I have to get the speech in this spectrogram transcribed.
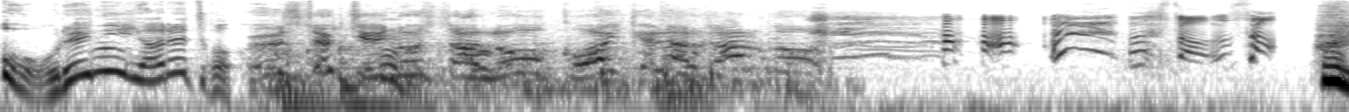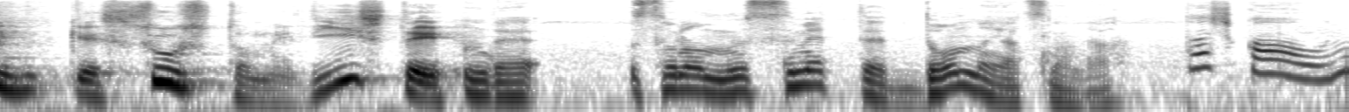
俺にやれと ¡Este chino está loco! ¡Hay que largarlo! ¡Ay, ゲソストメディス me でその娘ってどんなやつなんだ？確かお兄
